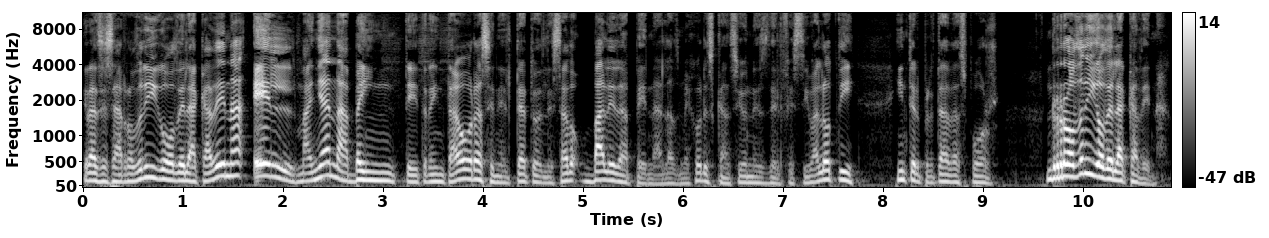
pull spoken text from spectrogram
Gracias a Rodrigo de la cadena. El mañana 20, 30 horas en el Teatro del Estado. Vale la pena. Las mejores canciones del Festival OTI interpretadas por Rodrigo de la cadena.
